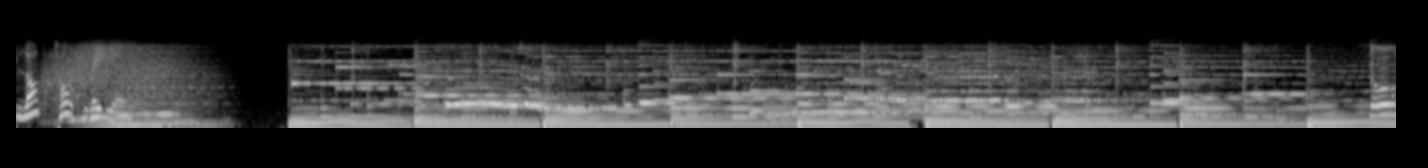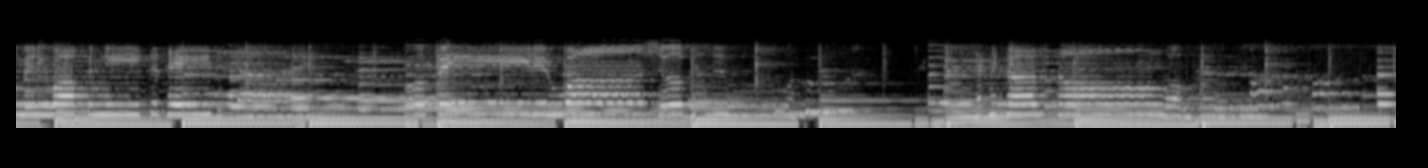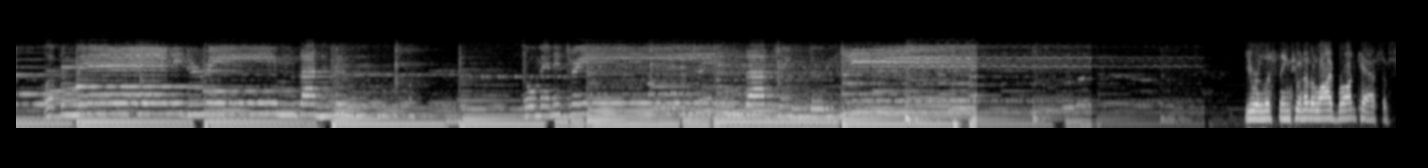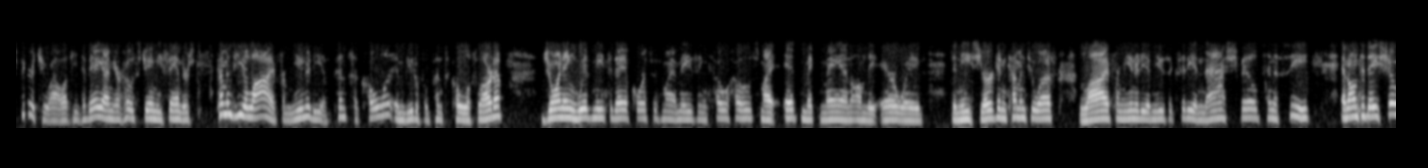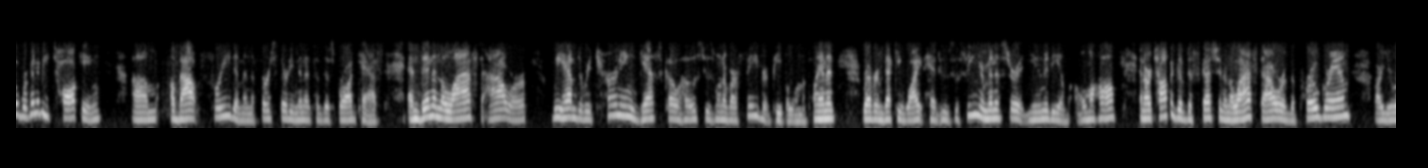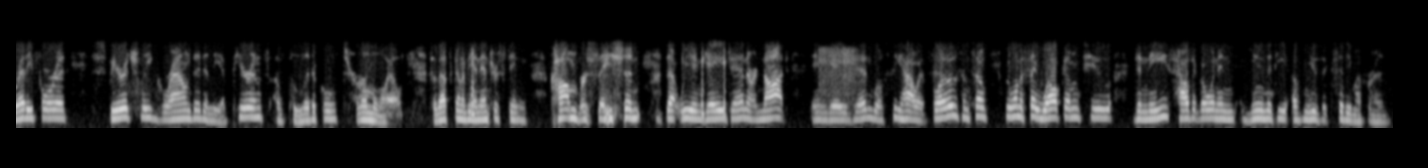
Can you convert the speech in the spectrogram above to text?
Blog Talk Radio. Are listening to another live broadcast of Spirituality. Today, I'm your host, Jamie Sanders, coming to you live from Unity of Pensacola in beautiful Pensacola, Florida. Joining with me today, of course, is my amazing co host, my Ed McMahon on the airwaves, Denise Jurgen, coming to us live from Unity of Music City in Nashville, Tennessee. And on today's show, we're going to be talking um, about freedom in the first 30 minutes of this broadcast. And then in the last hour, we have the returning guest co host, who's one of our favorite people on the planet, Reverend Becky Whitehead, who's the senior minister at Unity of Omaha. And our topic of discussion in the last hour of the program are you ready for it? Spiritually grounded in the appearance of political turmoil. So that's going to be an interesting conversation that we engage in or not engage in. We'll see how it flows. And so we want to say welcome to Denise. How's it going in Unity of Music City, my friend?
